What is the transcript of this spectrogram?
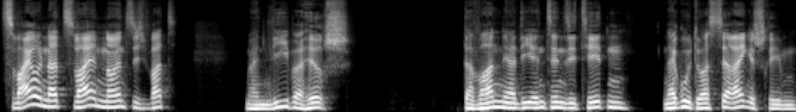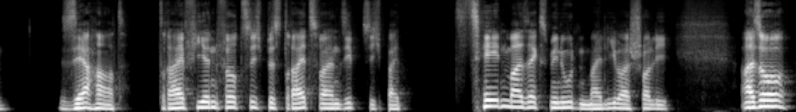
292 Watt. Mein lieber Hirsch. Da waren ja die Intensitäten, na gut, du hast ja reingeschrieben, sehr hart. 3,44 bis 3,72 bei 10 mal 6 Minuten, mein lieber Scholli. Also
